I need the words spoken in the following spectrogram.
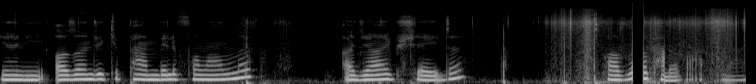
yani az önceki pembeli falanlı acayip şeydi. Fazla pembe vardı yani.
